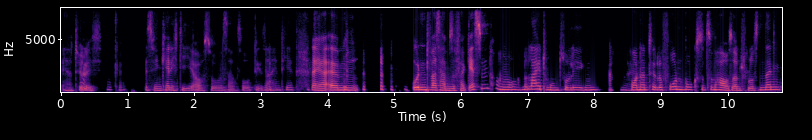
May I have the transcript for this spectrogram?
ja, natürlich. Okay. Deswegen kenne ich die auch so, ist auch so designt hier. Naja, ähm, und was haben sie vergessen? Eine Leitung zu legen. Von der Telefonbuchse zum Hausanschluss. Und dann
